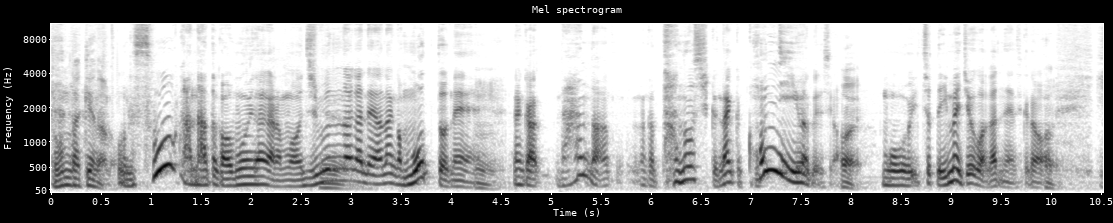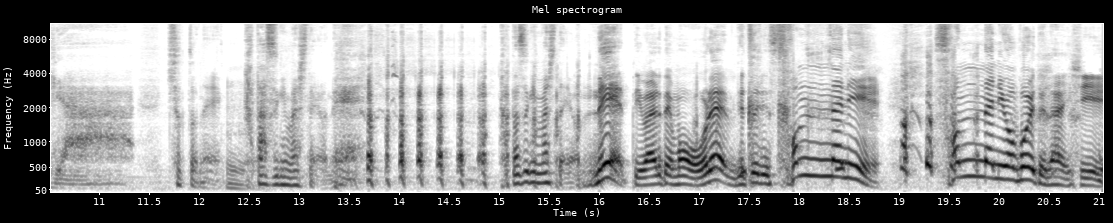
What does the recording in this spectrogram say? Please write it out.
どんだけなの？俺そうかなとか思いながらも自分の中ではなんかもっとね、うん。なんかなんだなんか楽しくなんか本人曰くですよ、はい。もうちょっといまいちよく分かんないんですけど、、はいやーちょっとねうん。硬すぎましたよね。硬すぎましたよね。って言われても俺別にそんなにそんなに覚えてないし、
